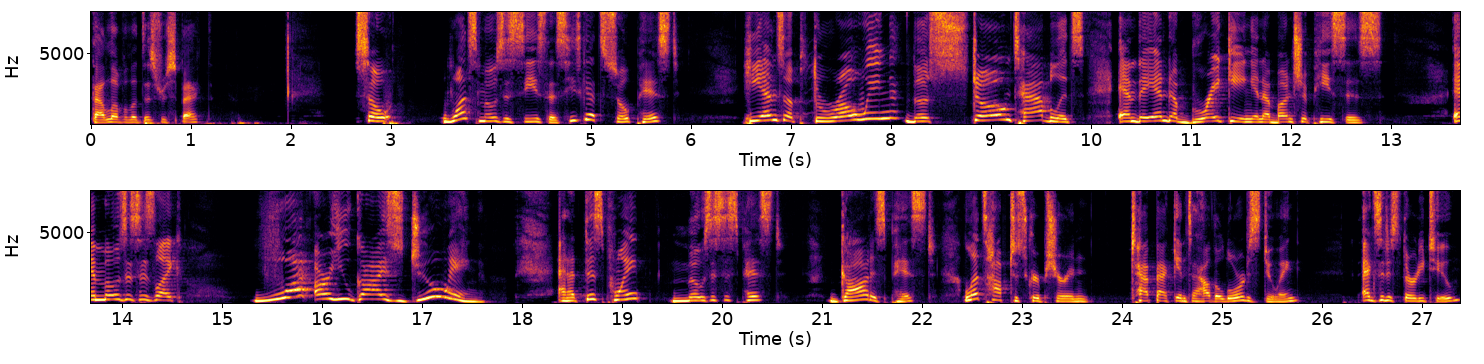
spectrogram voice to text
that level of disrespect. So once Moses sees this, he gets so pissed. He ends up throwing the stone tablets and they end up breaking in a bunch of pieces. And Moses is like, What are you guys doing? And at this point, Moses is pissed. God is pissed. Let's hop to scripture and tap back into how the Lord is doing. Exodus 32,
